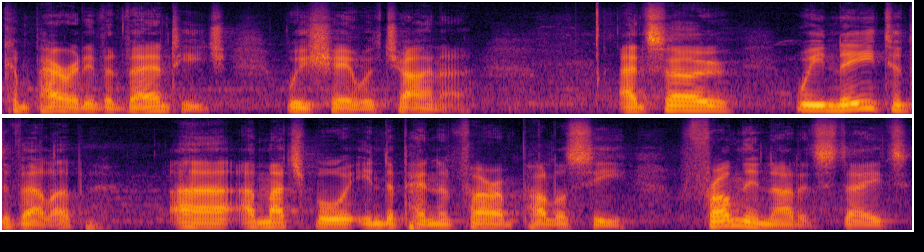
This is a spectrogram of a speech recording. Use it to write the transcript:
comparative advantage we share with China. And so we need to develop uh, a much more independent foreign policy from the United States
